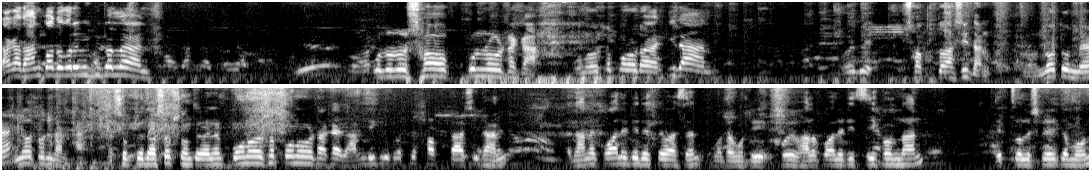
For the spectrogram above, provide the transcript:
কাকা ধান কত করে বিক্রি করলেন? পনেরোশো পনেরো টাকা। পনেরোশো পনেরো টাকা। কি ধান? ওই যে সত্তর আশি পায়। নতুন না? নতুন ধান হ্যাঁ। সুপ্রিয় দর্শক শুনতে পেলেন পনেরোশো পনেরো টাকায় ধান বিক্রি করছে সপ্তাশি ধান। ধানের কোয়ালিটি দেখতে পাচ্ছেন মোটামুটি খুবই ভালো কোয়ালিটি চিকন ধান একচল্লিশ কেজিতে মন।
